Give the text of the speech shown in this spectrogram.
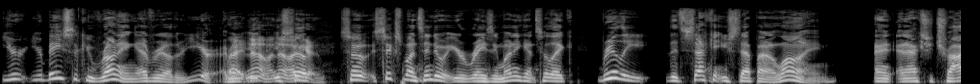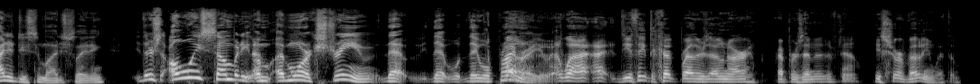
you're, you're basically running every other year. I Right, mean, no, no, so, again. so six months into it, you're raising money again. So like really the second you step out of line and, and actually try to do some legislating, there's always somebody a, a more extreme that, that they will primary you well, with. well I, I, do you think the Koch brothers own our representative now? He's sure voting with them.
